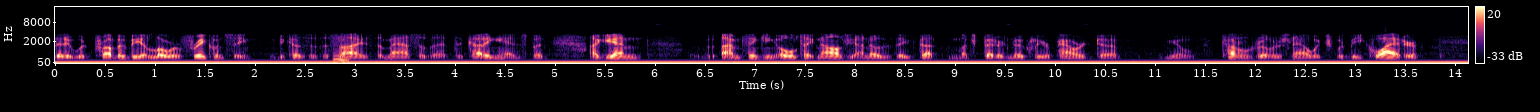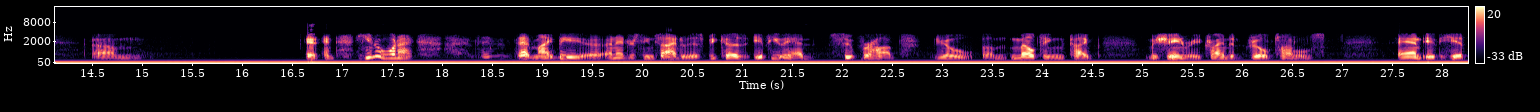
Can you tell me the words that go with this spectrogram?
that it would probably be a lower frequency because of the Hmm. size, the mass of the, the cutting heads. But again, I'm thinking old technology. I know that they've got much better nuclear-powered, uh, you know, tunnel drillers now, which would be quieter. Um, and, and you know what I that might be uh, an interesting side of this because if you had super hot, you know, um, melting type machinery trying to drill tunnels, and it hit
